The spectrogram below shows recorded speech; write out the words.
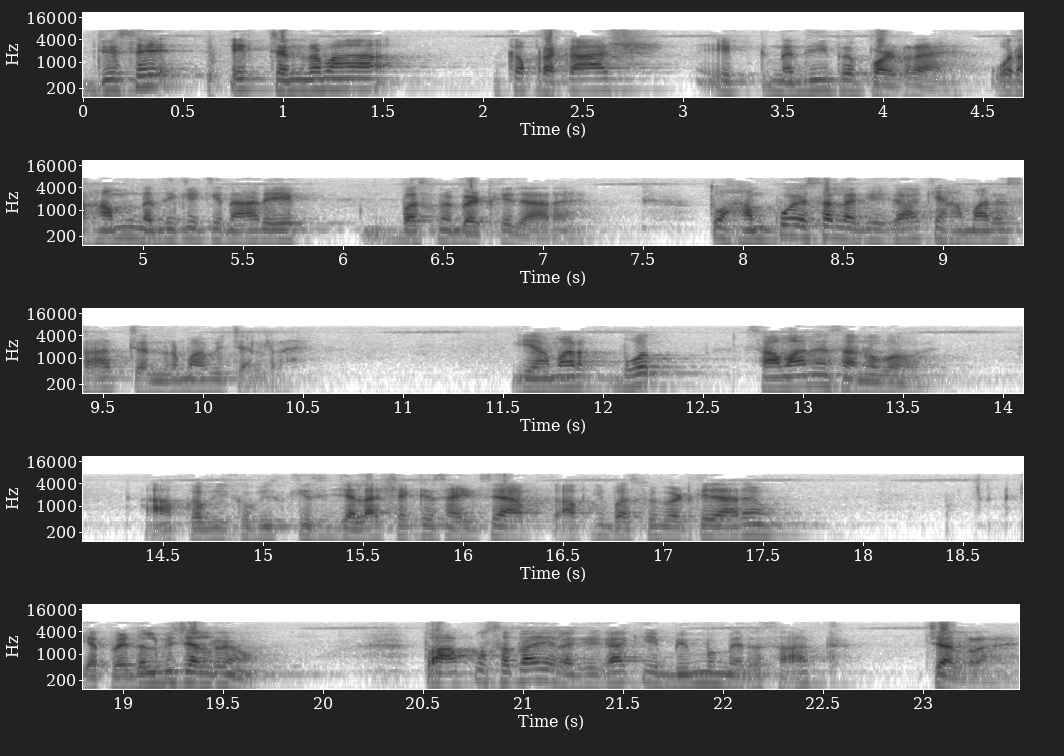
जैसे एक चंद्रमा का प्रकाश एक नदी पर पड़ रहा है और हम नदी के किनारे एक बस में बैठ के जा रहे हैं तो हमको ऐसा लगेगा कि हमारे साथ चंद्रमा भी चल रहा है। यह हमारा बहुत सामान्य सा अनुभव है। आप कभी कभी किसी जलाशय के साइड से आप, आपकी बस में बैठ के जा रहे हो या पैदल भी चल रहे हो तो आपको सदा यह लगेगा कि बिंब मेरे साथ चल रहा है।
